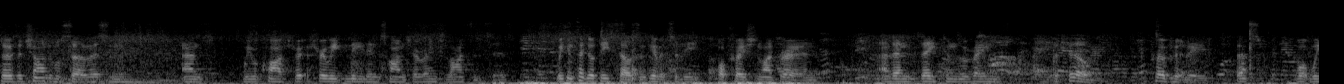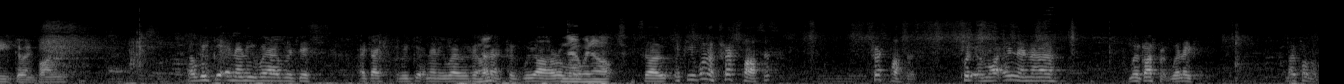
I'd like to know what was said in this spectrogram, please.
So it's a chargeable service, and, and we require a three-week lead-in time to arrange licences. We can take your details and give it to the operation librarian, and then they can arrange the film appropriately. That's what we're going by. Are we getting anywhere with this? Okay, are we getting anywhere with it? I No. don't think we are. are No, we? we're not. So if you want to trespass us, trespass us, put it in writing and uh, we'll go for it. We'll leave. No problem.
